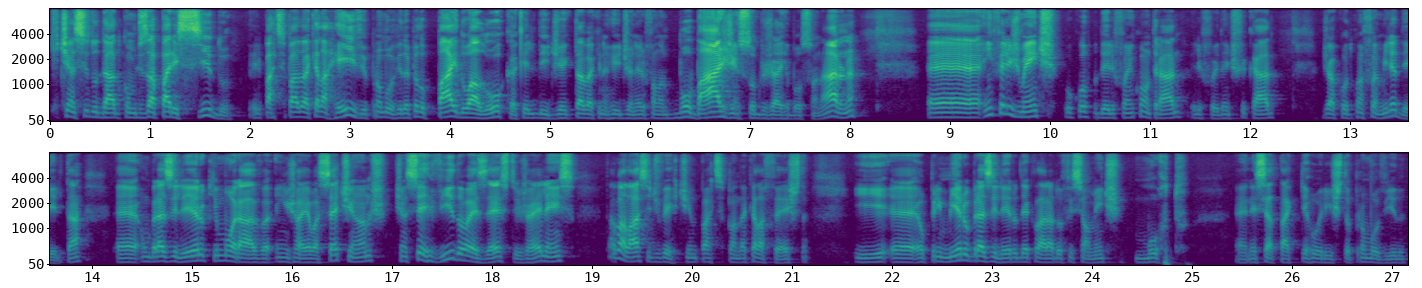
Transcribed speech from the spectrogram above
que tinha sido dado como desaparecido, ele participava daquela rave promovida pelo pai do Aloca, aquele DJ que estava aqui no Rio de Janeiro falando bobagem sobre o Jair Bolsonaro, né? É, infelizmente, o corpo dele foi encontrado, ele foi identificado, de acordo com a família dele, tá? É, um brasileiro que morava em Israel há sete anos, tinha servido ao exército israelense, estava lá se divertindo, participando daquela festa, e é, é o primeiro brasileiro declarado oficialmente morto é, nesse ataque terrorista promovido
